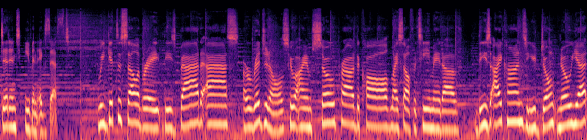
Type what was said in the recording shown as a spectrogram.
didn't even exist. We get to celebrate these badass originals who I am so proud to call myself a teammate of. These icons you don't know yet,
